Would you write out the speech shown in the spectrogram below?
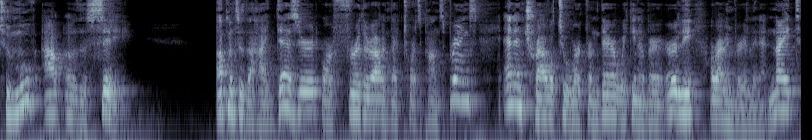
to move out of the city up into the high desert or further out like towards Palm Springs and then travel to work from there, waking up very early, arriving very late at night,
